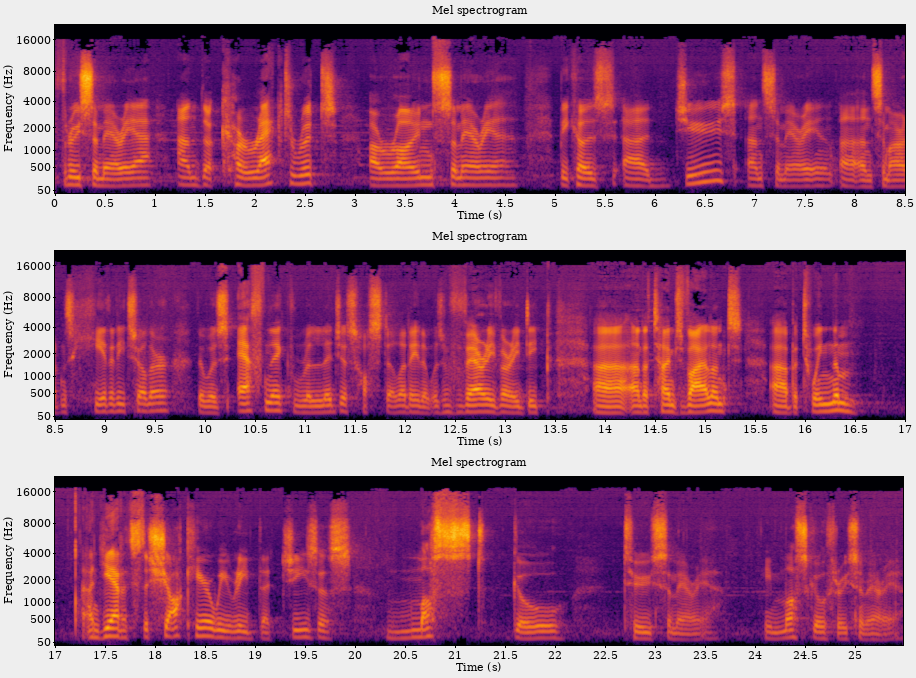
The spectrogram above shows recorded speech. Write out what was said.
through Samaria and the correct route around Samaria because uh, Jews and Samaritan uh, and Samaritans hated each other. There was ethnic, religious hostility that was very, very deep uh, and at times violent uh, between them. And yet, it's the shock here we read that Jesus must go to Samaria. He must go through Samaria.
